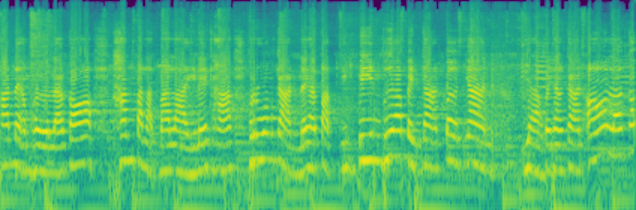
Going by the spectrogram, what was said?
ท่านนายอำเภอแล้วก็ท่านปลัดมาลัยนะคะ ร่วมกันนะคะตัดริบบิ้นเพื่อเป็นการเปิดงานอย่างเป็นทางการอ๋อแล้วก็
